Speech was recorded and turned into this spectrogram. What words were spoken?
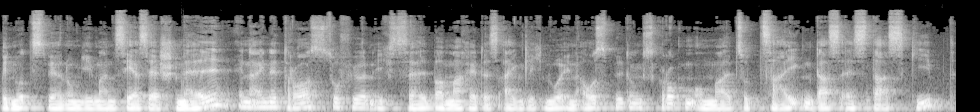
benutzt werden, um jemanden sehr, sehr schnell in eine Trance zu führen. Ich selber mache das eigentlich nur in Ausbildungsgruppen, um mal zu zeigen, dass es das gibt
